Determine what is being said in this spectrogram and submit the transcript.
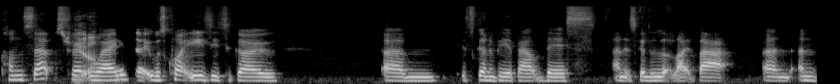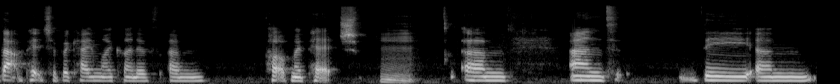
concept straight yeah. away that it was quite easy to go, um, it's going to be about this and it's going to look like that. And, and that picture became my kind of um, part of my pitch. Hmm. Um, and the um,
